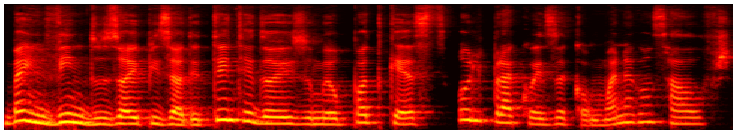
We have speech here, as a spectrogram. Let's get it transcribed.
Bem-vindos ao episódio 32 do meu podcast Olho para a Coisa com Ana Gonçalves.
